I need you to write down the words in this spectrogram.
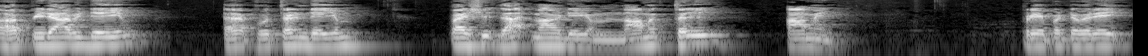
ആ, പിതാവിന്റെയും പരിശുദ്ധാത്മാവിന്റെയും നാമത്തിൽ ആമേൻ. പ്രിയപ്പെട്ടവരെ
